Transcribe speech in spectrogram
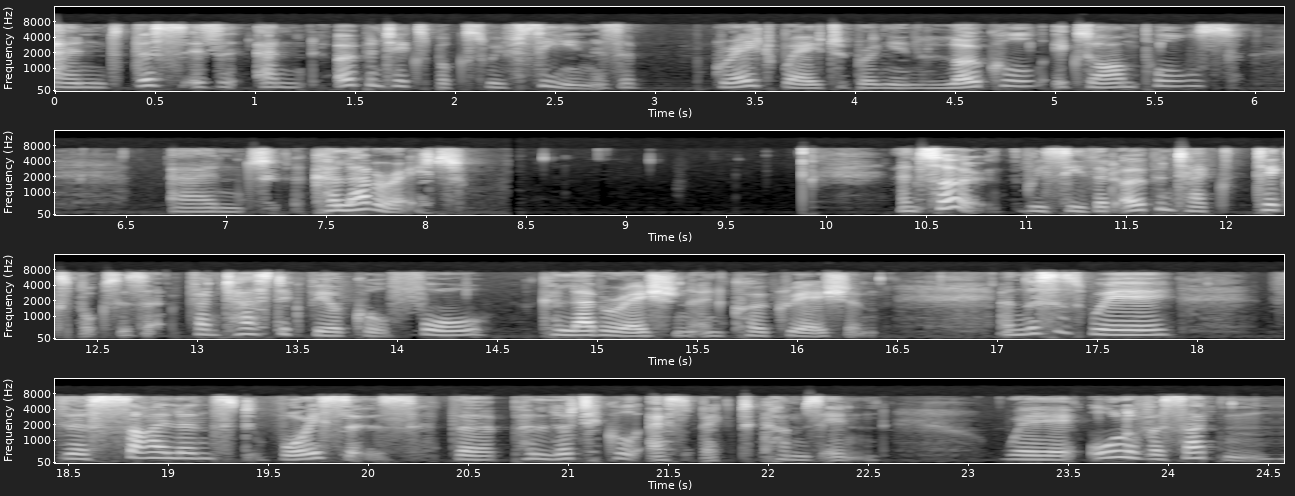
And this is, and open textbooks we've seen is a great way to bring in local examples and collaborate. And so we see that open text textbooks is a fantastic vehicle for collaboration and co-creation. And this is where the silenced voices, the political aspect comes in, where all of a sudden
